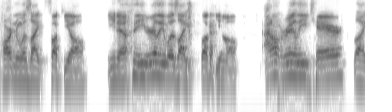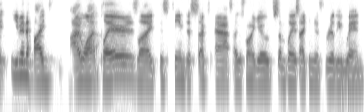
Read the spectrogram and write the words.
Harden was like, "Fuck y'all," you know, he really was like, "Fuck y'all." I don't really care. Like, even if I I want players, like this team just sucks ass. I just want to go someplace I can just really win,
